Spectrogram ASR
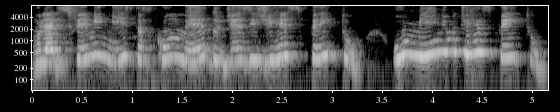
mulheres feministas com medo de exigir respeito, o mínimo de respeito.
